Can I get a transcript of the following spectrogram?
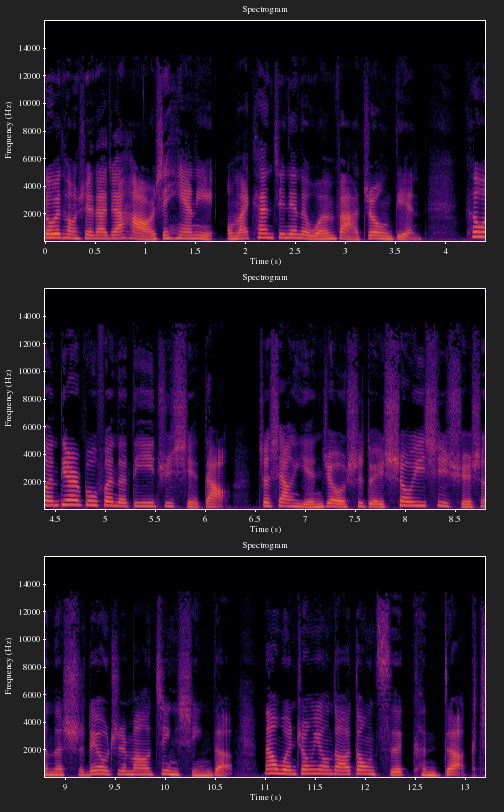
各位同学，大家好，我是 Hanny。我们来看今天的文法重点课文第二部分的第一句写道：这项研究是对兽医系学生的十六只猫进行的。那文中用到动词 conduct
